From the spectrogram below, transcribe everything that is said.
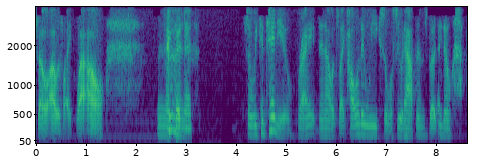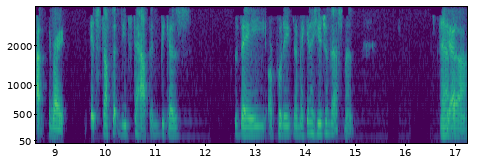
so I was like, wow. Oh my Good. goodness. So we continue, right? And now it's like holiday week, so we'll see what happens. But you know, I, Right. it's stuff that needs to happen because they are putting they're making a huge investment. And Yep. uh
